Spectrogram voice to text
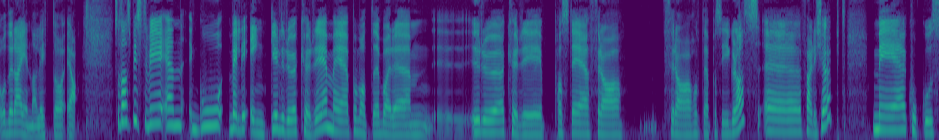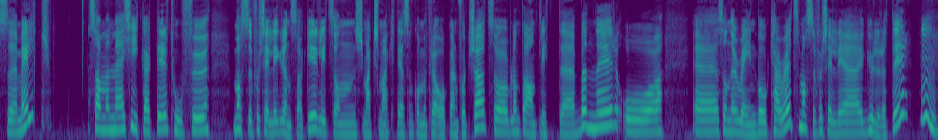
og det regna litt, og ja. Så da spiste vi en god, veldig enkel rød curry med på en måte bare eh, rød currypasté fra fra holdt jeg på å si, glass, eh, ferdigkjøpt, med kokosmelk. Sammen med kikerter, tofu, masse forskjellige grønnsaker. Litt sånn smack-smack det som kommer fra åkeren fortsatt. Så blant annet litt eh, bønner og eh, sånne rainbow carrots. Masse forskjellige gulrøtter. Mm.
